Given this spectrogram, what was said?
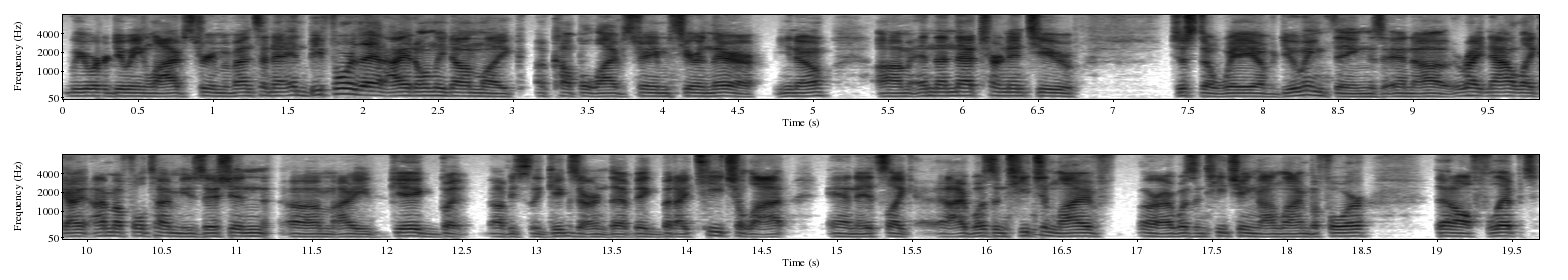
We were doing live stream events, and and before that, I had only done like a couple live streams here and there, you know, um, and then that turned into just a way of doing things. And uh, right now, like I, I'm a full time musician. Um, I gig, but obviously gigs aren't that big. But I teach a lot, and it's like I wasn't teaching live or I wasn't teaching online before. That all flipped.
